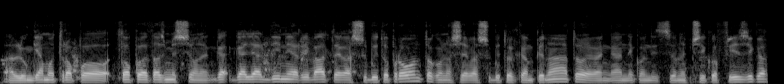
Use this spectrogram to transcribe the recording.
allunghiamo troppo, troppo, la trasmissione. Gagliardini è arrivato, era subito pronto, conosceva subito il campionato, era in grande condizione psicofisica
